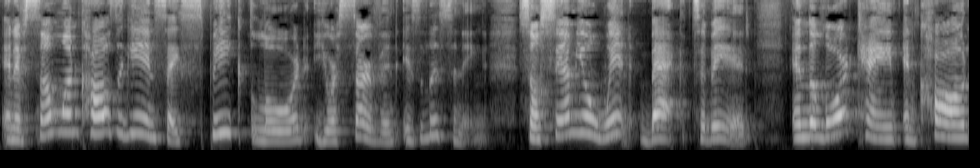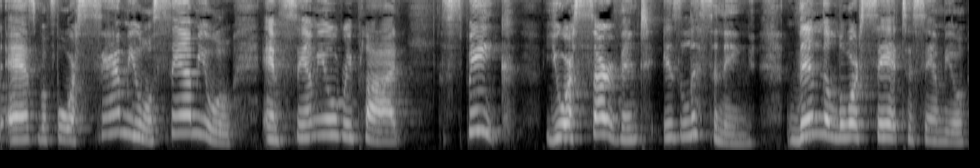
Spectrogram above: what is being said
And if someone calls again, say, Speak, Lord, your servant is listening. So Samuel went back to bed. And the Lord came and called as before, Samuel, Samuel. And Samuel replied, Speak, your servant is listening. Then the Lord said to Samuel,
